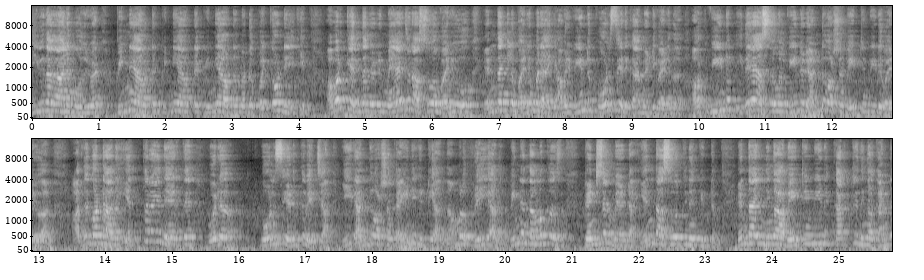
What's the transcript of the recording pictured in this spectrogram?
ജീവിതകാലം മുഴുവൻ പിന്നെ ആവട്ടെ പിന്നെ ആവട്ടെ പിന്നെ ആവട്ടെ കൊണ്ട് പൊയ്ക്കൊണ്ടിരിക്കും. അവർക്ക് എന്തെങ്കിലും ഒരു മേജർ അസുഖം വരുമോ എന്തെങ്കിലും വരുമ്പോഴായിരിക്കും അവർ വീണ്ടും പോളിസി എടുക്കാൻ വേണ്ടി വരുന്നത്. അവർക്ക് വീണ്ടും ഇതേ അസുഖങ്ങൾ വീണ്ടും രണ്ട് വർഷം വെയിറ്റിംഗ് പീരീഡ് വരുവാണ്. അതുകൊണ്ടാണ് എത്രയും നേരത്തെ ഒരു പോളിസി എടുത്തു വെച്ചാൽ ഈ രണ്ട് വർഷം കഴിഞ്ഞ് കിട്ടിയാൽ നമ്മൾ ഫ്രീ ആണ്. പിന്നെ നമുക്ക് ടെൻഷൻ വേണ്ട. എന്ത് അസുഖത്തിനും കിട്ടും. എന്തായാലും നിങ്ങൾ ആ വെയിറ്റിംഗ് പീരീഡ് കറക്റ്റ് നിങ്ങൾ കണ്ട്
